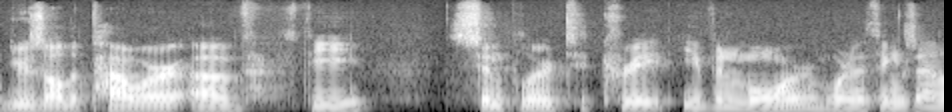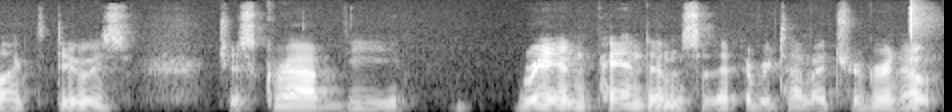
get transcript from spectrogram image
use all the power of the simpler to create even more. One of the things I like to do is just grab the ran pandem so that every time I trigger a note,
